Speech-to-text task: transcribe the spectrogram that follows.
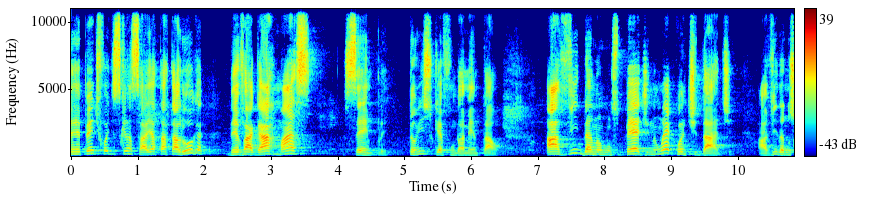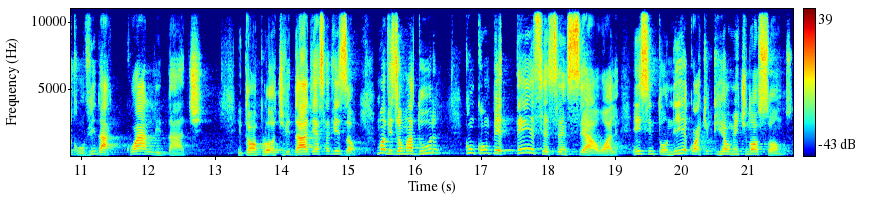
de repente foi descansar. E a tartaruga, devagar, mas sempre. Então, isso que é fundamental. A vida não nos pede, não é quantidade, a vida nos convida à qualidade. Então, a proatividade é essa visão. Uma visão madura, com competência essencial, olha, em sintonia com aquilo que realmente nós somos.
